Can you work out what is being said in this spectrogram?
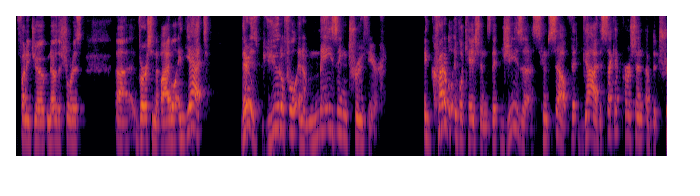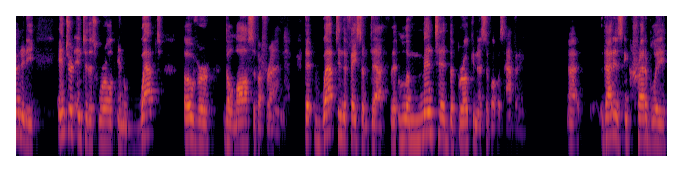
funny joke, know the shortest uh, verse in the Bible. And yet there is beautiful and amazing truth here. Incredible implications that Jesus himself, that God, the second person of the Trinity, entered into this world and wept over the loss of a friend that wept in the face of death, that lamented the brokenness of what was happening. Uh, that is incredibly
